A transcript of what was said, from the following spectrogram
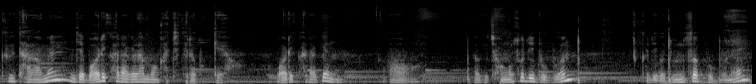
그 다음에 이제 머리카락을 한번 같이 그려볼게요. 머리카락은 어, 여기 정수리 부분 그리고 눈썹 부분에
